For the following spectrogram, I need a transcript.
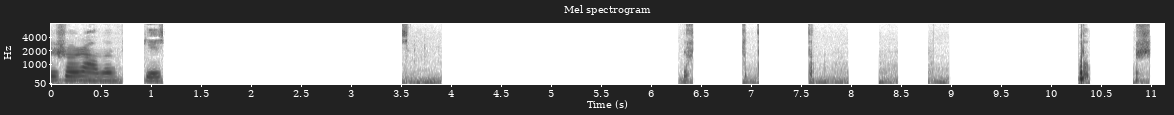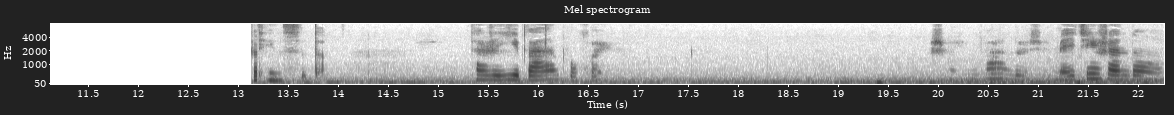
是说让我们别。挺死的，但是一般不会。剩一半的血没进山洞，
